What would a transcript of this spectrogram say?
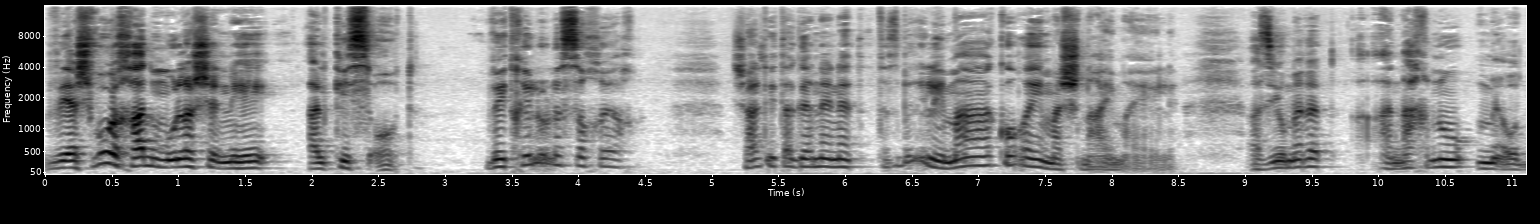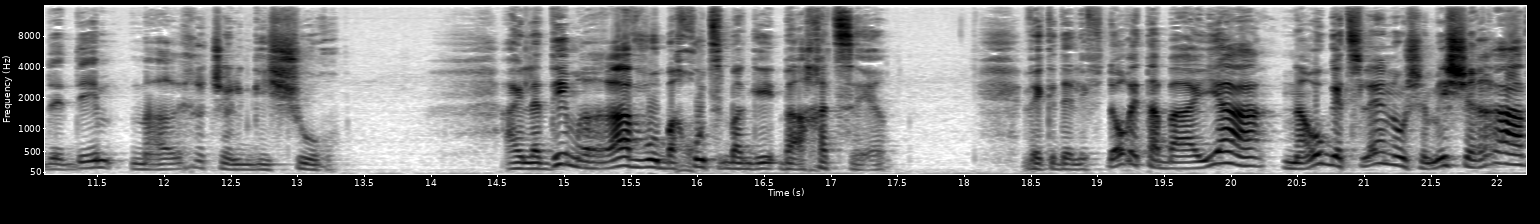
וישבו אחד מול השני על כיסאות, והתחילו לשוחח. שאלתי את הגננת, תסבירי לי, מה קורה עם השניים האלה? אז היא אומרת, אנחנו מעודדים מערכת של גישור. הילדים רבו בחוץ בג... בחצר, וכדי לפתור את הבעיה, נהוג אצלנו שמי שרב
